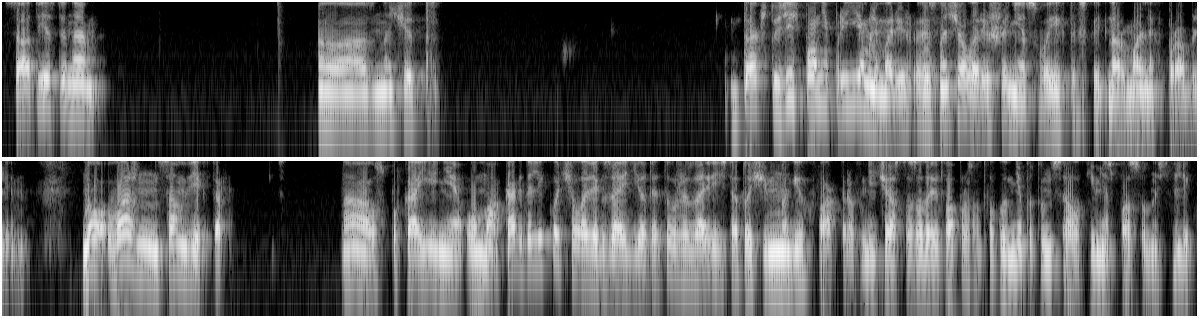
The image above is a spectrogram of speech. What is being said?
Соответственно, а, значит, так что здесь вполне приемлемо сначала решение своих, так сказать, нормальных проблем. Но важен сам вектор на успокоение ума. Как далеко человек зайдет, это уже зависит от очень многих факторов. Мне часто задают вопрос, вот какой у меня потенциал, какие у меня способности, далеко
